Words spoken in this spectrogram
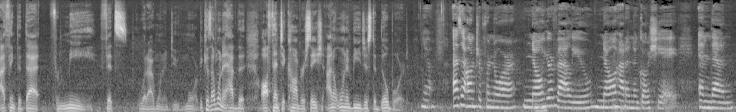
i think that that for me fits what i want to do more. Because i want to have the authentic conversation. I don't want to be just a billboard Yeah. As an entrepreneur, know Mm-hmm. your value, know how to negotiate, and then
